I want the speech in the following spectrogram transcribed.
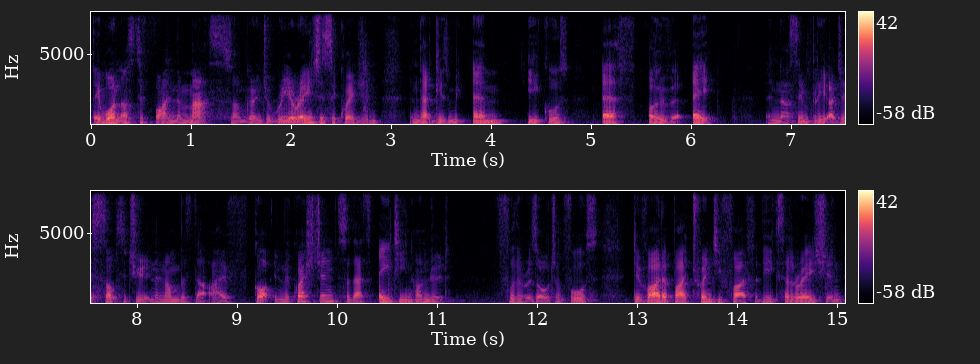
They want us to find the mass, so I'm going to rearrange this equation, and that gives me M equals F over A. And now simply I just substitute in the numbers that I've got in the question, so that's 1800 for the resultant force, divided by 25 for the acceleration,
